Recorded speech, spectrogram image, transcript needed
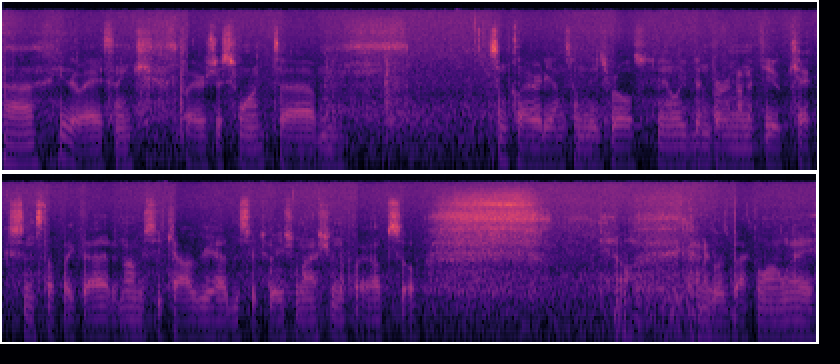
uh, either way, I think players just want um, some clarity on some of these rules. You know, we've been burned on a few kicks and stuff like that, and obviously Calgary had the situation last year in the playoffs. So you know, it kind of goes back a long way.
